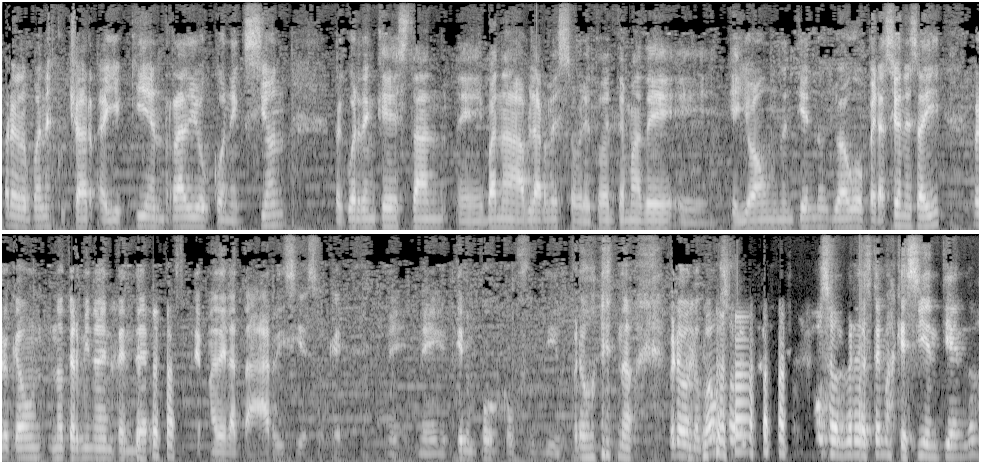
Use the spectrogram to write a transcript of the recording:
para que lo puedan escuchar ahí aquí en Radio Conexión. Recuerden que están, eh, van a hablarles sobre todo el tema de eh, que yo aún no entiendo. Yo hago operaciones ahí, pero que aún no termino de entender el tema de la tarde y eso que me, tiene un poco confundido. Pero bueno, pero bueno, vamos a, vamos volver a los temas que sí entiendo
